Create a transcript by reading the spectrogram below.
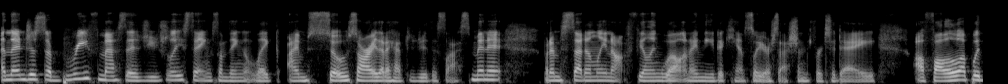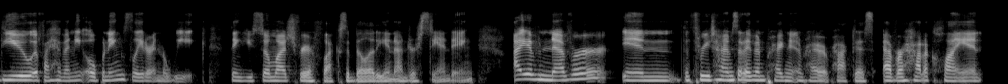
And then just a brief message, usually saying something like, I'm so sorry that I have to do this last minute, but I'm suddenly not feeling well and I need to cancel your session for today. I'll follow up with you if I have any openings later in the week. Thank you so much for your flexibility and understanding. I have never, in the three times that I've been pregnant in private practice, ever had a client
